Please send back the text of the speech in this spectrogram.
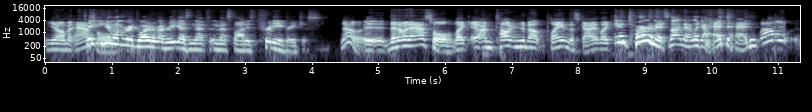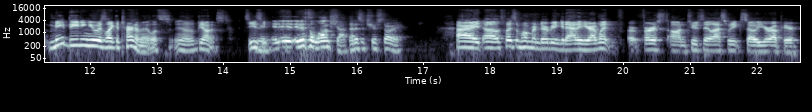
you know I'm an asshole. taking him over Eduardo Rodriguez in that in that spot is pretty egregious. No, it, then I'm an asshole. Like eh, I'm talking about playing this guy. Like, In tournaments, not like a head to head. well, me beating you is like a tournament. Let's you know be honest. It's easy. It, it, it is a long shot. That is a true story. All right, uh, let's play some home run derby and get out of here. I went f- er, first on Tuesday last week, so you're up here.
